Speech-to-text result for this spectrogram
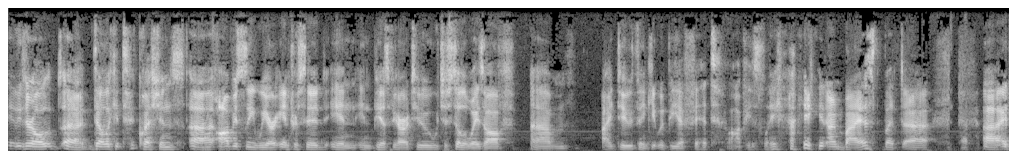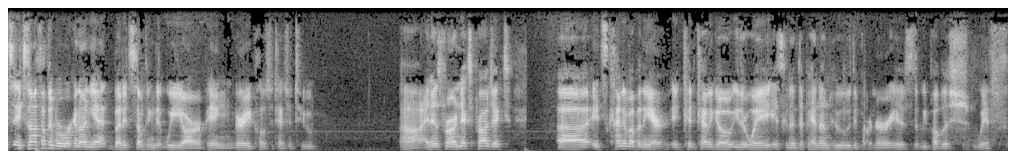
Yeah, these are all uh, delicate questions. Uh, obviously, we are interested in in PSVR two, which is still a ways off. Um, I do think it would be a fit. Obviously, I'm biased, but uh, uh, it's it's not something we're working on yet. But it's something that we are paying very close attention to. Uh, and as for our next project, uh, it's kind of up in the air. It could kind of go either way. It's going to depend on who the partner is that we publish with.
